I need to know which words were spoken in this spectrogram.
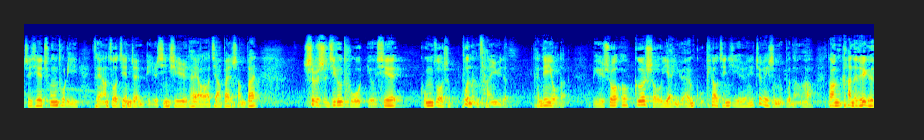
这些冲突里怎样做见证？比如星期日他要加班上班，是不是基督徒有些工作是不能参与的？肯定有的。比如说，哦，歌手、演员、股票经纪人，这为什么不能哈？当看的这个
